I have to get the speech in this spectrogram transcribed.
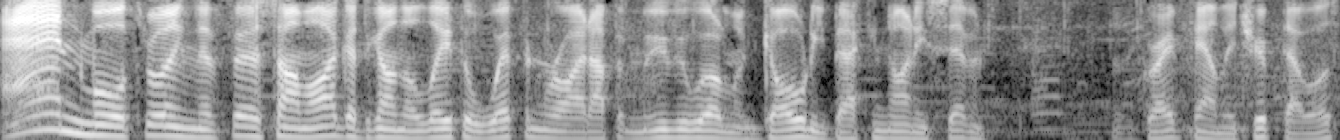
And more thrilling than the first time I got to go on the Lethal Weapon ride up at Movie World on Goldie back in 97. What a great family trip that was.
